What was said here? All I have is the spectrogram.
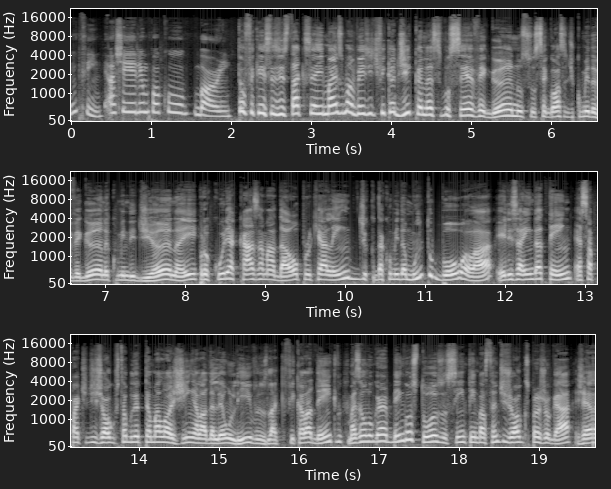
enfim. Achei ele um pouco boring. Então fica esses destaques aí. Mais uma vez, a gente fica a dica, né? Se você é vegano, se você gosta de comida vegana, comida indiana aí, procure a Casa Madal, porque além de, da comida muito boa lá, eles ainda têm essa parte de jogos tabuleiro. Tem uma lojinha lá da Leão Livros lá que fica lá dentro, mas é um lugar bem gostoso, assim. Tem bastante jogos para jogar. Já é a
